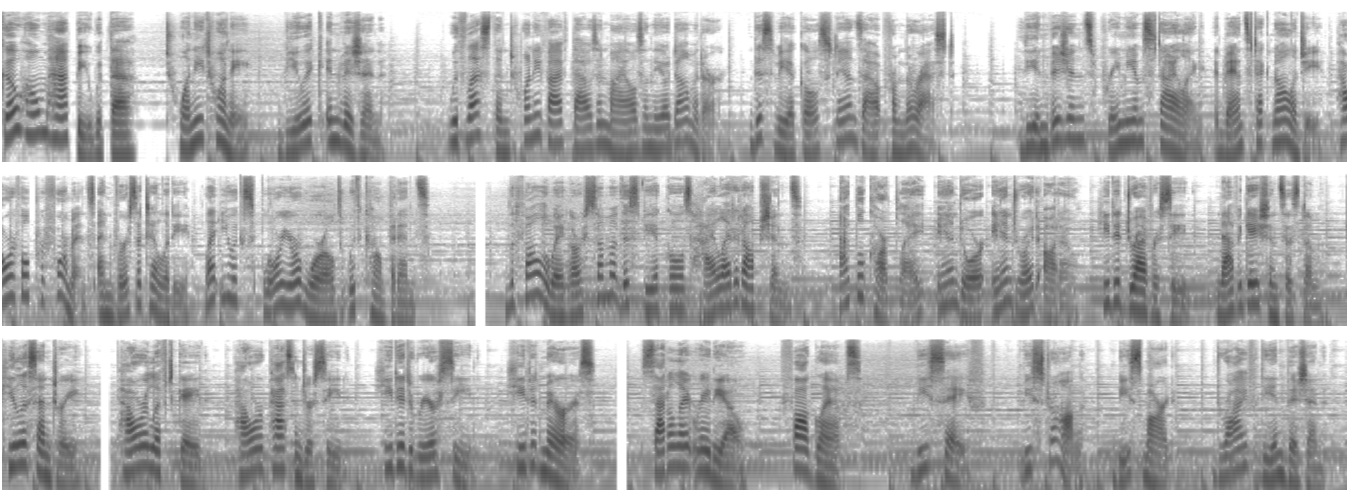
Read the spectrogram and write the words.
Go home happy with the 2020 Buick Envision. With less than 25,000 miles on the odometer, this vehicle stands out from the rest. The Envision's premium styling, advanced technology, powerful performance, and versatility let you explore your world with confidence. The following are some of this vehicle's highlighted options. Apple CarPlay and or Android Auto, heated driver seat, navigation system, keyless entry, power liftgate, power passenger seat, heated rear seat, heated mirrors, satellite radio, fog lamps. Be safe, be strong, be smart. Drive the Envision.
